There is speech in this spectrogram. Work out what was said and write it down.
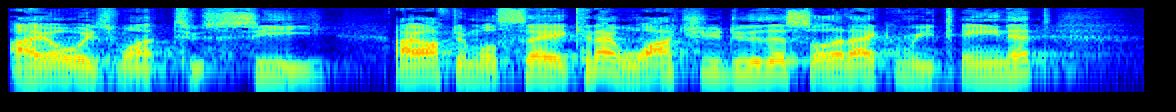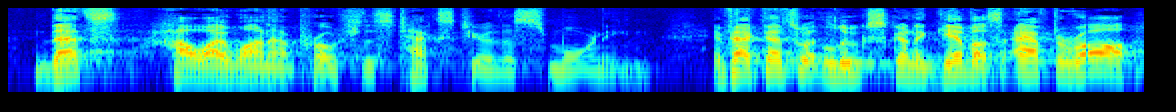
I always want to see. I often will say, Can I watch you do this so that I can retain it? That's how I want to approach this text here this morning. In fact, that's what Luke's going to give us. After all,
